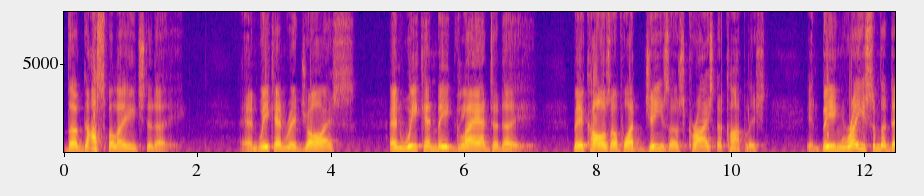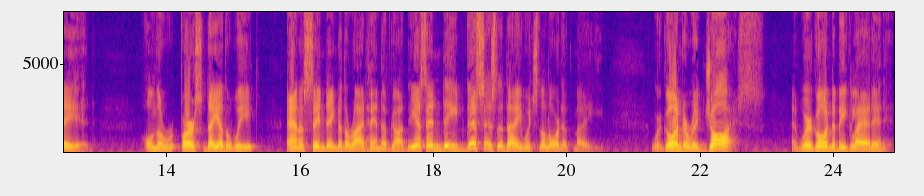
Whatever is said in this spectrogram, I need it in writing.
the gospel age today. And we can rejoice and we can be glad today because of what Jesus Christ accomplished in being raised from the dead on the first day of the week and ascending to the right hand of God. Yes, indeed, this is the day which the Lord hath made. We're going to rejoice and we're going to be glad in it.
